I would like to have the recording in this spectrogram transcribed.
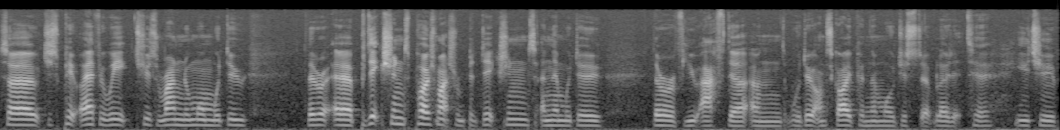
so just pick every week, choose a random one. We do the uh, predictions, post match predictions, and then we do the review after, and we'll do it on Skype, and then we'll just upload it to YouTube,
